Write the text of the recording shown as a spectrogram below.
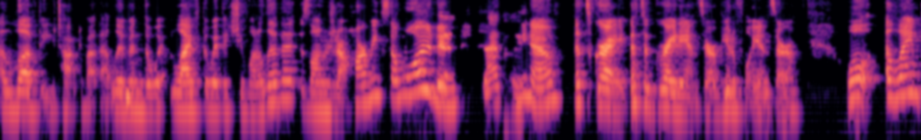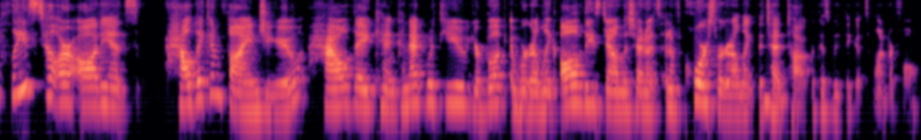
I love that you talked about that, living the way, life the way that you want to live it, as long as you're not harming someone. Yeah. And exactly. you know, that's great. That's a great answer, a beautiful answer. Well, Elaine, please tell our audience how they can find you, how they can connect with you, your book, and we're going to link all of these down in the show notes. And of course, we're going to link the mm-hmm. TED Talk because we think it's wonderful.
